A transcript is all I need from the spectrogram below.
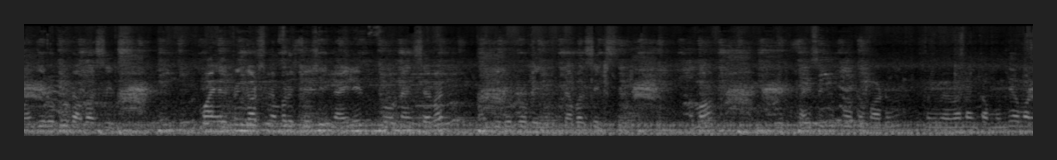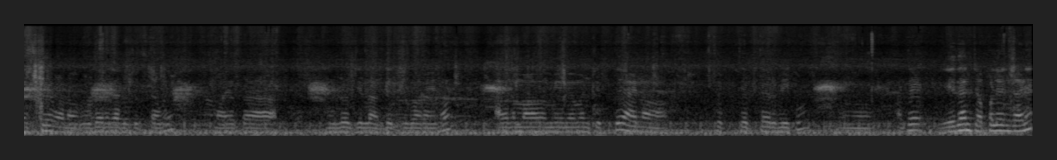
one zero two double six. మా హెల్పింగ్ గార్డ్స్ నెంబర్ వచ్చేసి nine eight four nine seven one zero two double six. అమ్మ ట్రైసైకిల్తో పాటు మేము ఏమైనా ఇంకా ముందే మనం ఇస్తే మనం రూబేర్ గారికి చెప్తాము మా యొక్క నెల్లూరు జిల్లా అధ్యక్షుడు గారు ఆయన ఆయన మా మేమేమని చెప్తే ఆయన చెప్ చెప్తారు మీకు. అంటే ఏదని చెప్పలేము కానీ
